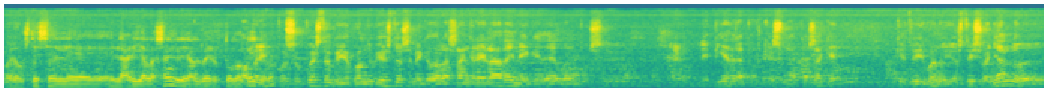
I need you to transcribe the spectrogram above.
Bueno, usted se le helaría la sangre al ver todo Hombre, aquello, ¿no? por supuesto que yo cuando vi esto se me quedó la sangre helada y me quedé, bueno, pues de piedra, porque es una cosa que, que tú dices, bueno, yo estoy soñando, eh,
